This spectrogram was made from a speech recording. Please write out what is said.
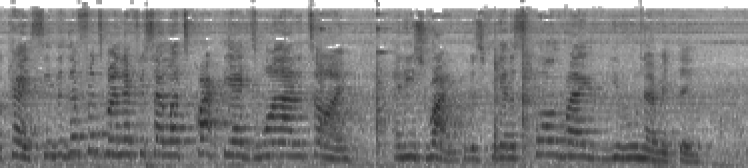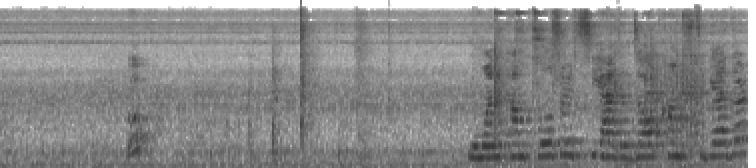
Okay, see the difference? My nephew said, let's crack the eggs one at a time. And he's right, because if you get a spoiled egg, you ruin everything. Oop. You want to come closer and see how the dough comes together?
